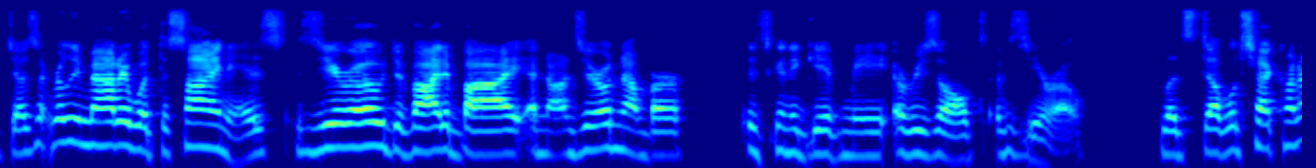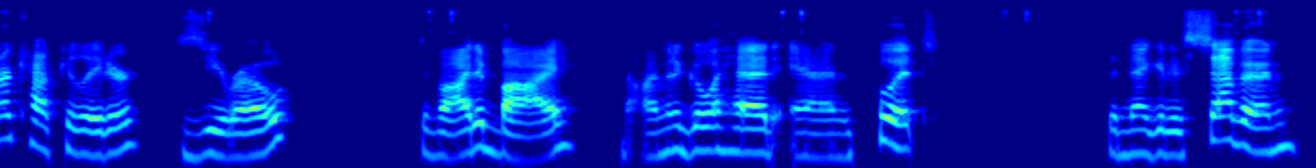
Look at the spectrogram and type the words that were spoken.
It doesn't really matter what the sign is. 0 divided by a non-zero number is going to give me a result of 0. Let's double check on our calculator. 0 divided by, now I'm going to go ahead and put the negative 7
